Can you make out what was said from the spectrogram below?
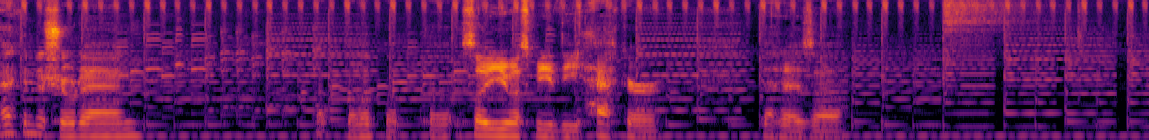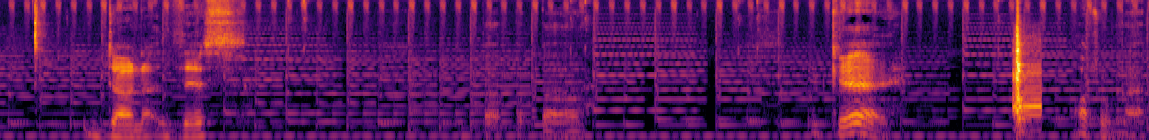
hack into Shodan. So you must be the hacker that has uh, done this. Okay. Auto map.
